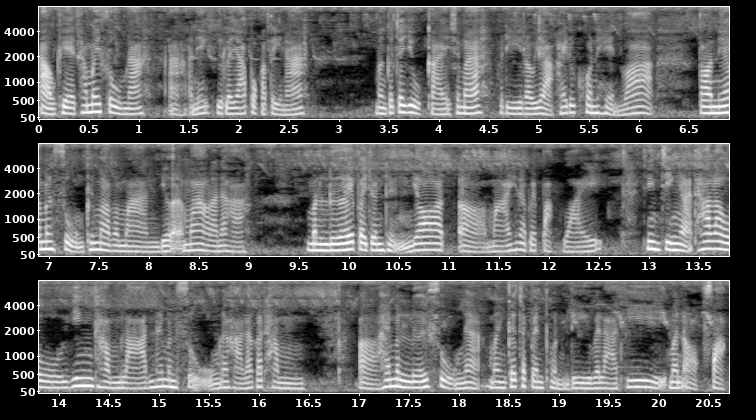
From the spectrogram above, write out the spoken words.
อ่าโอเค ถ้าไม่ซูมนะ อะอันนี้คือระยะปกตินะ มันก็จะอยู่ไกลใช่ไหมพอดีเราอยากให้ทุกคนเห็นว่า ตอนนี้มันสูงขึ้นมาประมาณเยอะมากแล้วนะคะ มันเลื้อยไปจนถึงยอดออไม้ที่เราไปปักไว้ จริงๆอะถ้าเรายิ่งทำร้านให้มันสูงนะคะ แล้วก็ทำให้มันเลื้อยสูงเนี่ยมันก็จะเป็นผลดีเวลาที่มันออกฝัก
